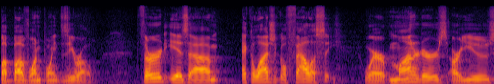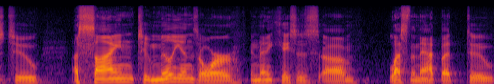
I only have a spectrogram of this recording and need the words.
above 1.0. Third is um, ecological fallacy, where monitors are used to assign to millions, or in many cases um, less than that, but to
